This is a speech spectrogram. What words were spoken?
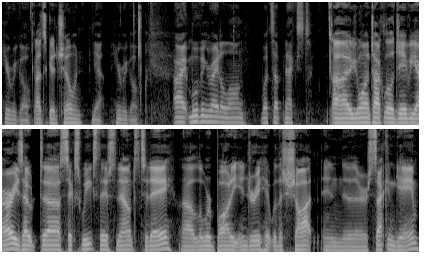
here we go. That's a good showing. Yeah, here we go. All right, moving right along. What's up next? Uh, you want to talk a little JVR? He's out uh, six weeks. They just announced today. Uh, lower body injury, hit with a shot in their second game.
